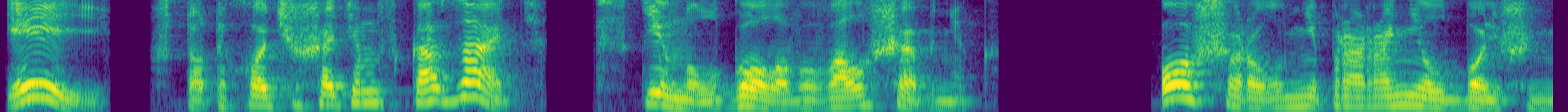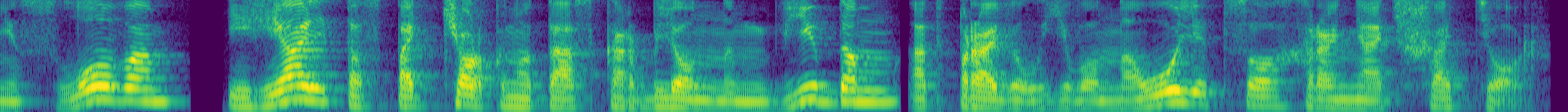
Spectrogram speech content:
Эй, Что ты хочешь этим сказать? Вскинул голову волшебник. Ошерл не проронил больше ни слова, и Риальто с подчеркнуто оскорбленным видом отправил его на улицу охранять шатер.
